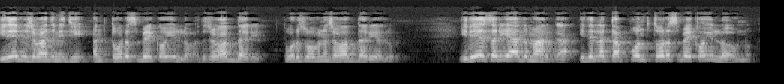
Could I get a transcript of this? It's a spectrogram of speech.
ಇದೇ ನಿಜವಾದ ನಿಧಿ ಅಂತ ತೋರಿಸ್ಬೇಕೋ ಇಲ್ಲೋ? ಅದು ಜವಾಬ್ದಾರಿ. ತೋರಿಸುವವನ ಜವಾಬ್ದಾರಿ ಅದು. ಇದೇ ಸರಿಯಾದ ಮಾರ್ಗ, ಇದೆಲ್ಲ ತಪ್ಪು ಅಂತ ತೋರಿಸ್ಬೇಕೋ ಇಲ್ಲೋ ಅವನು?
